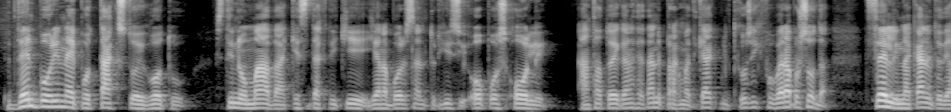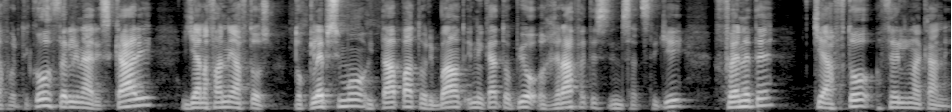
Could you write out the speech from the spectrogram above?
Δεν μπορεί να υποτάξει το εγώ του στην ομάδα και στην τακτική για να μπορέσει να λειτουργήσει όπως όλοι. Αν θα το έκανε, θα ήταν πραγματικά εκπληκτικός, έχει φοβερά προσόντα. Θέλει να κάνει το διαφορετικό, θέλει να ρισκάρει για να φανεί αυτός. Το κλέψιμο, η τάπα, το rebound είναι κάτι το οποίο γράφεται στην στατιστική, φαίνεται και αυτό θέλει να κάνει.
